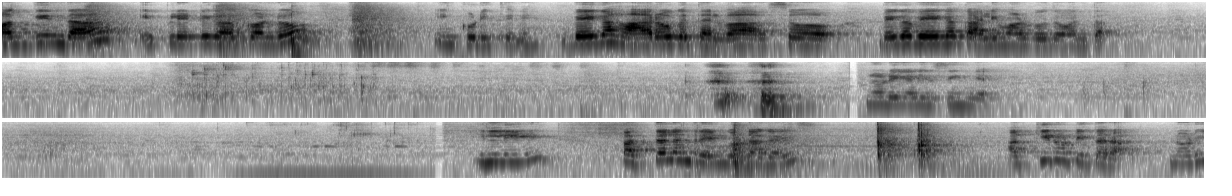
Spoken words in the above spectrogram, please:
ಮಗ್ಗಿಂದ ಈ ಪ್ಲೇಟಿಗೆ ಹಾಕ್ಕೊಂಡು ಹಿಂಗೆ ಕುಡಿತೀನಿ. ಬೇಗ ಹಾರೋಗುತ್ತಲ್ವಾ? ಸೊ ಬೇಗ ಬೇಗ ಖಾಲಿ ಮಾಡ್ಬೋದು ಅಂತ. ನೋಡಿ ಗೈಸ್ ಹಿಂಗೆ. ಇಲ್ಲಿ ಪತ್ತಲ್ ಅಂದ್ರೆ ಏನು ಗೊತ್ತಾ ಗೈಸ್ ಅಕ್ಕಿ ರೊಟ್ಟಿ ತರ. ನೋಡಿ,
